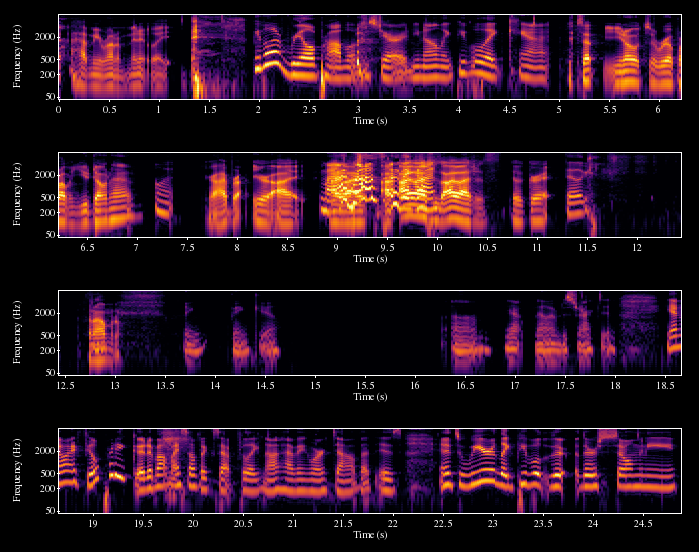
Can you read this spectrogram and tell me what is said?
have me run a minute late. People have real problems, Jared. You know, like people like can't. Except, you know, it's a real problem you don't have What? your eyebrow, your eye, My eyelash- eyebrows? Are they eyelashes, gone? eyelashes. They look great, They look. phenomenal. Thank, thank you. Um, yeah, now I'm distracted. Yeah, no, I feel pretty good about myself except for like not having worked out. That is, and it's weird. Like people, there, there's so many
